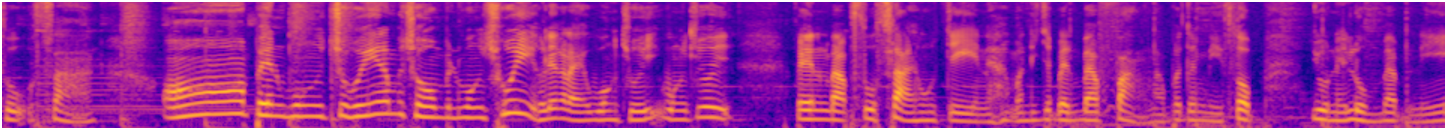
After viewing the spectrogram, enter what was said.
สุสานอ๋อเป็นวงจุ้ยท่านผู้ชมเป็นวงชุยเขาเรียกอะไรวงจุ้ยวงจุ้ยเป็นแบบสุสานของจีนนะครับอันนี้จะเป็นแบบฝั่งนะก็จะมีศพอยู่ในหลุมแบบนี้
